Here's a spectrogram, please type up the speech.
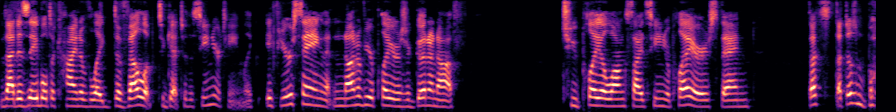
that is able to kind of like develop to get to the senior team. Like if you're saying that none of your players are good enough to play alongside senior players, then that's that doesn't bode,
